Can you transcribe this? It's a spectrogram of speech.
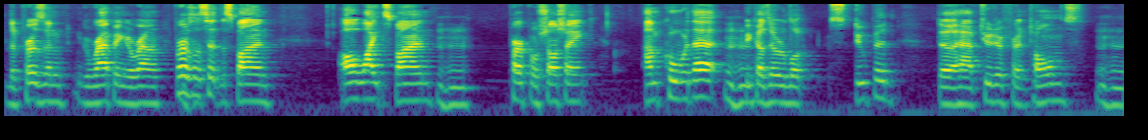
the prison wrapping around. 1st let's hit the spine. All white spine, Mm-hmm. purple Shawshank. I'm cool with that Mhm. because it would look stupid to have two different tones. Mm-hmm.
